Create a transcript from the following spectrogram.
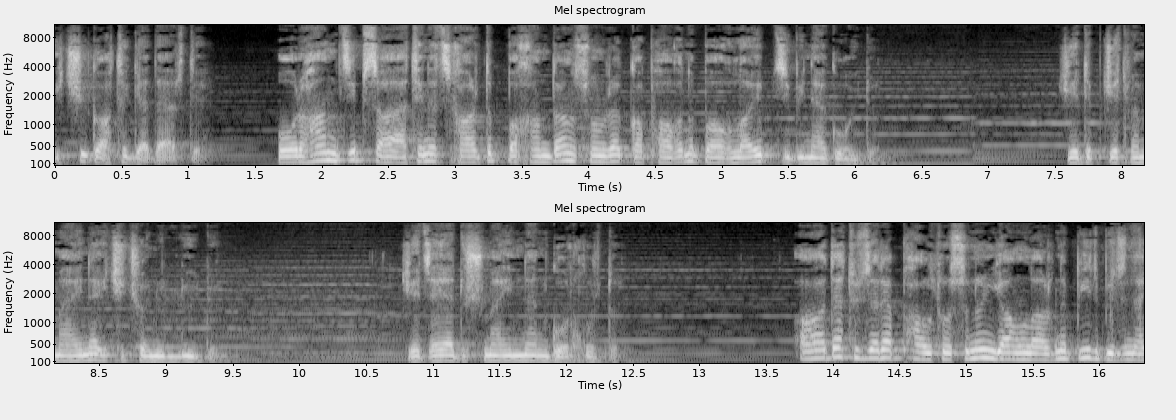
2 qatı qədərdir. Orhan cib saatını çıxardıb baxandan sonra qapağını bağlayıb cibinə qoydu. Gedib getməməyinə iki könüllü idi. Gecəyə düşməyindən qorxurdu. Adət üzrə paltosunun yanlarını bir-birinə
